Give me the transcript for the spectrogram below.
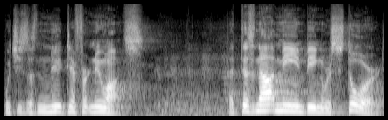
which is a new, different nuance. That does not mean being restored.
